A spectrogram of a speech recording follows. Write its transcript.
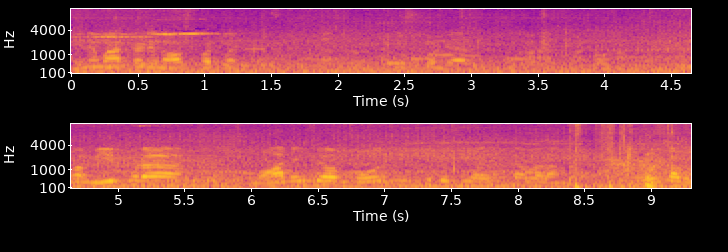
నేనే మాట్లాడిన హాస్పిటల్ అంటే చూసుకోండి అమ్మా, మీరు కూడా మార్నింగ్ ఫోర్ నుంచి ఫిఫ్టీ వెళ్ళంతా వాళ్ళందరూ.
